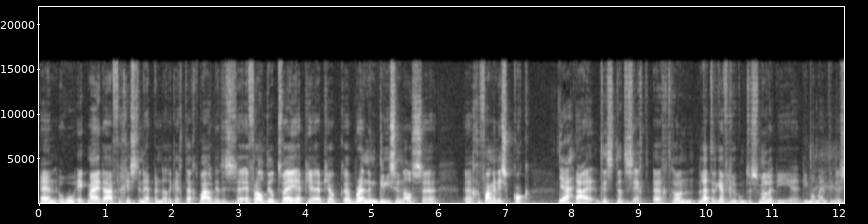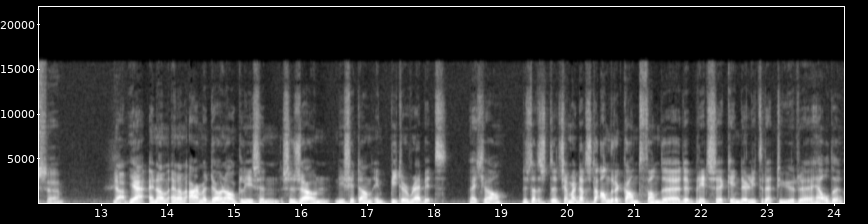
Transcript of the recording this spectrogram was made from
En hoe ik mij daar vergist in heb. En dat ik echt dacht, wauw, dit is... en vooral deel 2 heb je, heb je ook eh, Brandon Gleeson als eh, gevangeniskok. ja. Nou, het is, dat is echt, echt gewoon letterlijk en figuurlijk om te smullen, die, die momenten. Dus ja. ja en, dan, en dan arme Donald Gleason, zijn zoon, die zit dan in Peter Rabbit. Weet je wel? Dus dat is de, zeg maar, dat is de andere kant van de, de Britse kinderliteratuurhelden.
